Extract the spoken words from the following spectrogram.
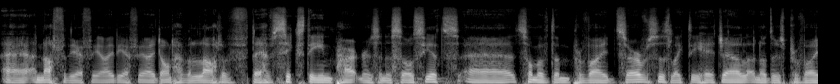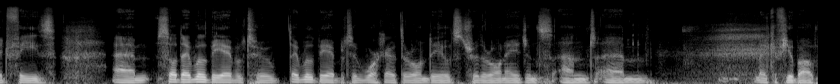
uh, and not for the FAI, the FAI don't have a lot of. They have 16 partners and associates. Uh, some of them provide services like DHL, and others provide fees. Um, so they will be able to they will be able to work out their own deals through their own agents and um, make a few bob.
